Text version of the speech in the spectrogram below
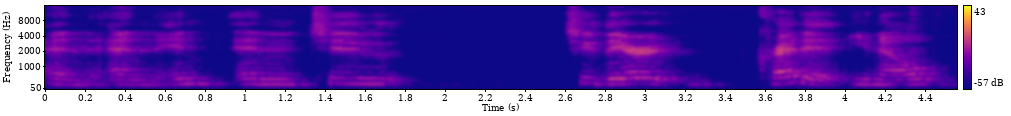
And and and, and to to their credit you know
